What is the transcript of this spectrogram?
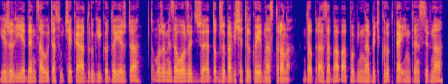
Jeżeli jeden cały czas ucieka, a drugi go dojeżdża, to możemy założyć, że dobrze bawi się tylko jedna strona. Dobra zabawa powinna być krótka i intensywna,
